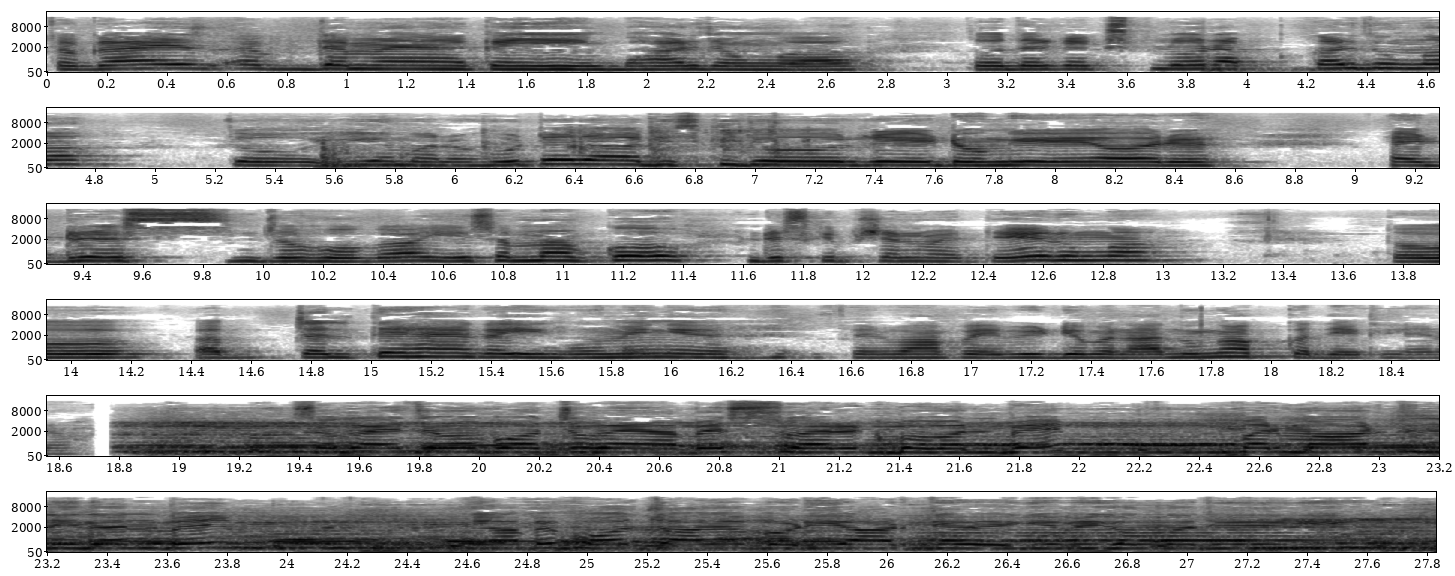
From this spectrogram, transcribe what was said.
तो गाइस अब जब मैं कहीं बाहर जाऊँगा तो उधर का एक्सप्लोर आपको कर दूँगा। तो ये हमारा होटल है और इसकी जो रेट होंगे और एड्रेस जो होगा, ये सब मैं आपको डिस्क्रिप्शन में दे दूँगा। तो अब चलते हैं, कहीं घूमेंगे, फिर वहाँ पे वीडियो बना दूँगा, आपका देख लेना। सो so गाइस जब मैं पहुँच चुका है यहाँ पे स्वर्ग भवन पे, परमार्थ निधन पे, यहाँ पे बहुत ज़्यादा बड़ी आरती होगी अभी गंगा जी की।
